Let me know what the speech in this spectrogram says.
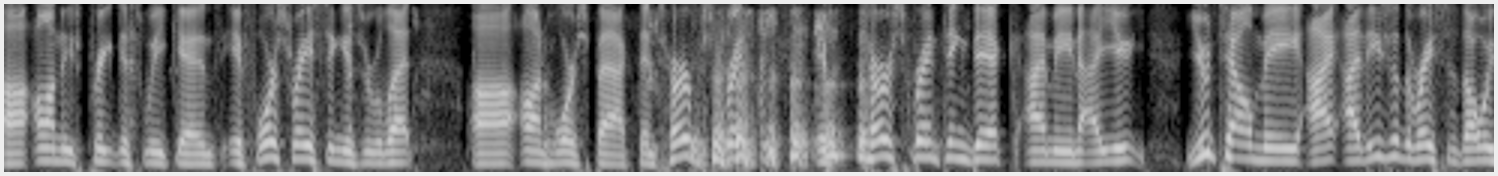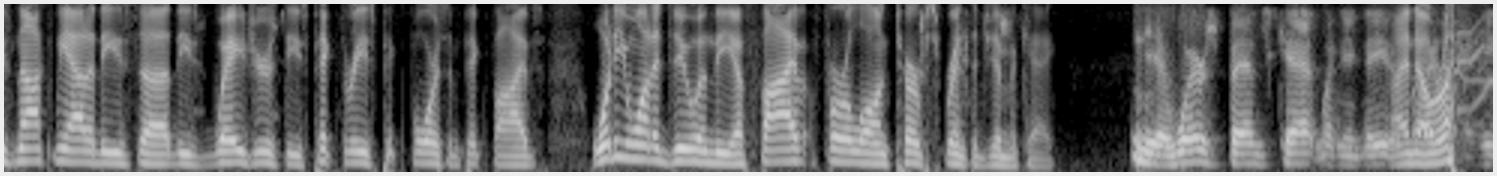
uh, on these Preakness weekends. If horse racing is roulette uh, on horseback, then turf sprint. if turf sprinting, Dick, I mean, I, you you tell me. I, I, these are the races that always knock me out of these uh, these wagers, these pick threes, pick fours, and pick fives. What do you want to do in the uh, five furlong turf sprint to Jim McKay? Yeah, where's Ben's cat when you need him? I know, right? he,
